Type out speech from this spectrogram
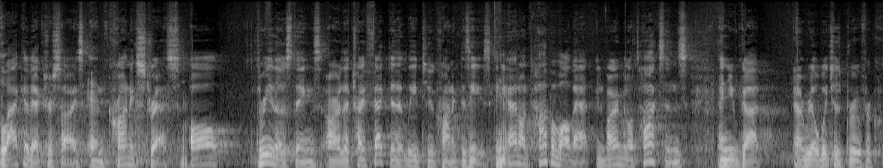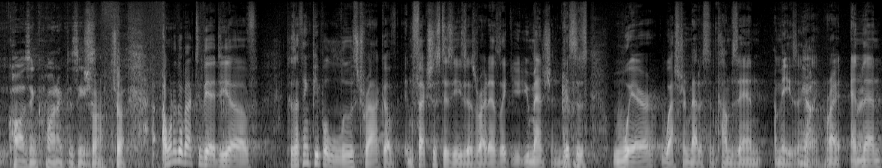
lack of exercise, and chronic stress all Three of those things are the trifecta that lead to chronic disease. And yeah. you add on top of all that environmental toxins, and you've got a real witch's brew for causing chronic disease. Sure, sure. I want to go back to the idea of because I think people lose track of infectious diseases, right? As like you, you mentioned, this is where Western medicine comes in amazingly, yeah. right? And right. then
